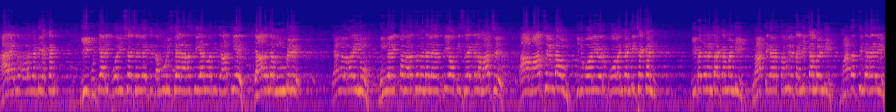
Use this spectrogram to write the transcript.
ആരായിരുന്നു കണ്ടി ചെക്കൻ? ഈ കുറ്റ്യാടി പോലീസ് സ്റ്റേഷനിലേക്ക് കമ്മ്യൂണിസ്റ്റുകാരെ അറസ്റ്റ് ചെയ്യാന്ന് പറഞ്ഞ് നടത്തിയേ ജാതന്റെ മുമ്പിൽ. ഞങ്ങൾ പറയുന്നു നിങ്ങൾ ഇപ്പൊ നടത്തുന്നുണ്ടല്ലോ എസ് പി ഓഫീസിലേക്കുള്ള മാർച്ച്. ആ മാർച്ചിലുണ്ടാവും ഇതുപോലെ ഒരു പോളങ്കണ്ടി ചെക്കൻ. വിഭജനം ഉണ്ടാക്കാൻ വേണ്ടി നാട്ടുകാരെ തമ്മിൽ തല്ലിക്കാൻ വേണ്ടി മതത്തിന്റെ പേരിൽ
